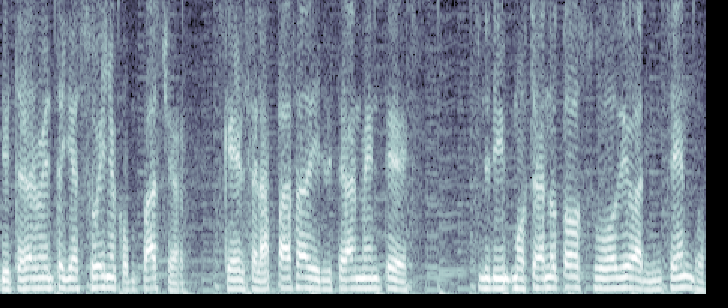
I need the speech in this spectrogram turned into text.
literalmente ya sueño con Patcher, que él se la pasa literalmente mostrando todo su odio a Nintendo.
